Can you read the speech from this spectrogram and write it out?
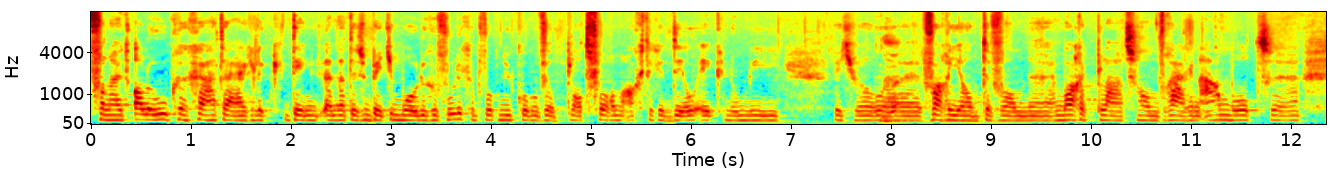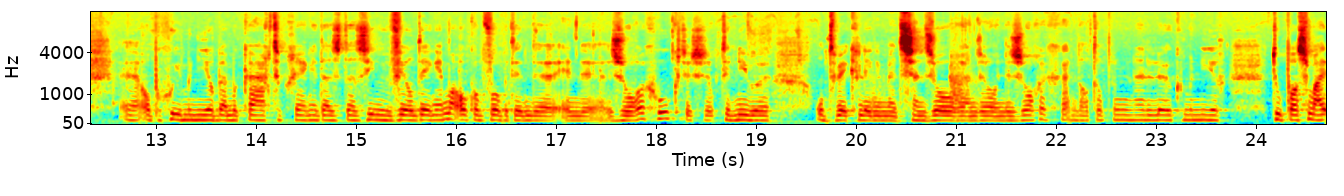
vanuit alle hoeken gaat eigenlijk ding, en dat is een beetje modegevoelig. Bijvoorbeeld nu komen veel platformachtige deeleconomie, weet je wel, ja. uh, varianten van uh, marktplaatsen om vraag en aanbod uh, op een goede manier bij elkaar te brengen. Daar, daar zien we veel dingen, maar ook bijvoorbeeld in de, in de zorghoek. Dus ook de nieuwe ontwikkelingen met sensoren en zo in de zorg en dat op een leuke manier toepassen. Maar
